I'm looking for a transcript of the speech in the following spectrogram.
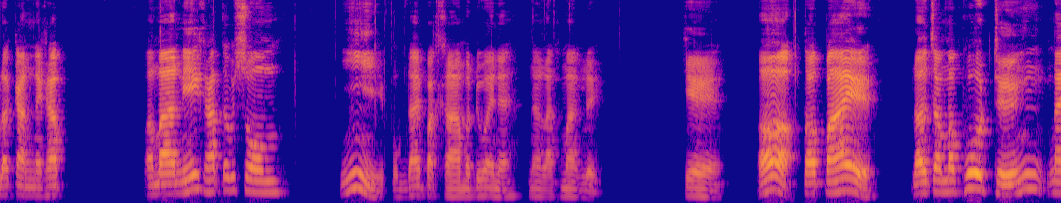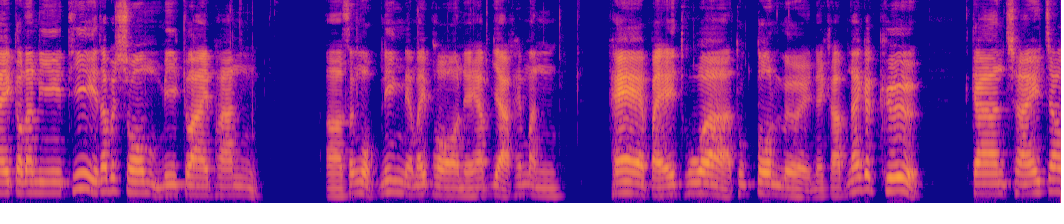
แล้วกันนะครับ ประมาณนี้ครับท่านผู้ชม นี่ผมได้ปลาคามาด้วยนะ น่ารักมากเลย เคอ๋อต่อไปเราจะมาพูดถึงในกรณีที่ท่านผู้ชมมีกลายพันธุ์สงบนิ่งเนี่ยไม่พอนะครับ อยากให้มันแพร่ไปให้ทั่วทุกต้นเลยนะครับ นั่นก็คือการใช้เจ้า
